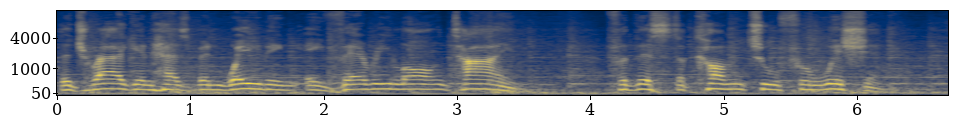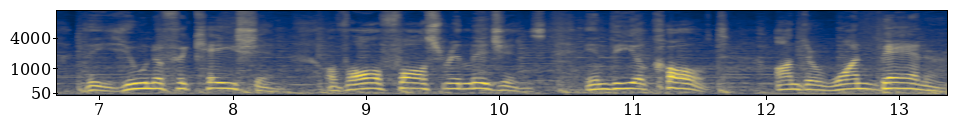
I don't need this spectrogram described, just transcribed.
The dragon has been waiting a very long time for this to come to fruition. The unification of all false religions in the occult under one banner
